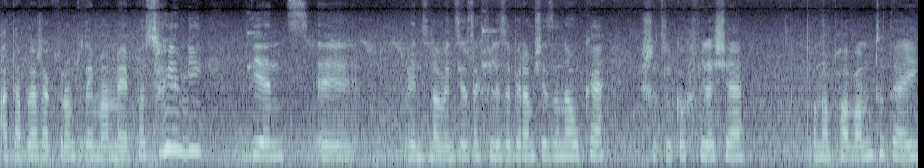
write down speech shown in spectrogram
a ta plaża, którą tutaj mamy, pasuje mi Więc, y, więc no, więc ja za chwilę zabieram się za naukę. Jeszcze tylko chwilę się ponapawam tutaj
